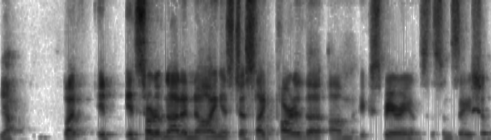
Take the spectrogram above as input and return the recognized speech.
Yep. But it it's sort of not annoying. It's just like part of the um, experience, the sensation.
